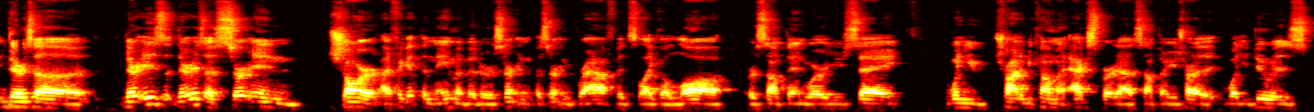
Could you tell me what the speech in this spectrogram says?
there's a there is there is a certain chart i forget the name of it or a certain a certain graph it's like a law or something where you say when you try to become an expert at something you try to what you do is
